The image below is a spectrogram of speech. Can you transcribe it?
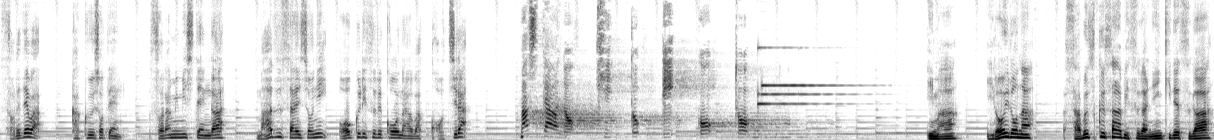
それでは架空書店空耳視点がまず最初にお送りするコーナーはこちら。マスターのひとりごと。今いろいろなサブスクサービスが人気ですが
